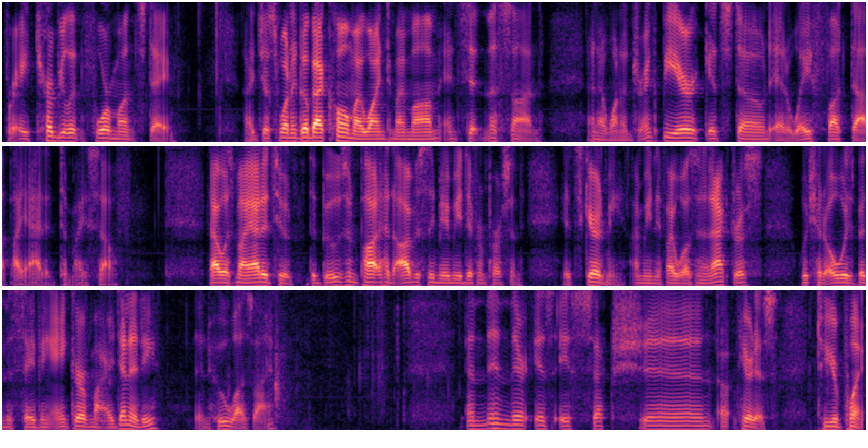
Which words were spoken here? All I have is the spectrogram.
for a turbulent four month stay. I just want to go back home, I whined to my mom, and sit in the sun. and I want to drink beer, get stoned, and way fucked up, I added to myself. That was my attitude. The booze and pot had obviously made me a different person. It scared me. I mean, if I wasn't an actress, which had always been the saving anchor of my identity, then who was I? And then there is a section. Oh, here it is. To your point,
